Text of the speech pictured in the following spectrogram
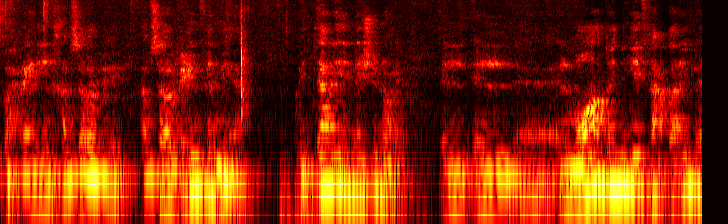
البحرينيين 45 45% بالتالي إن شنو؟ ال- ال- المواطن يدفع ضريبه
